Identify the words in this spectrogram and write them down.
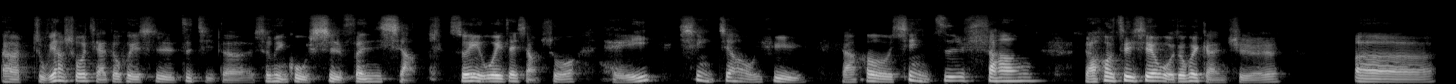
呃，主要说起来都会是自己的生命故事分享，所以我也在想说，嘿，性教育，然后性咨商，然后这些我都会感觉，呃，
